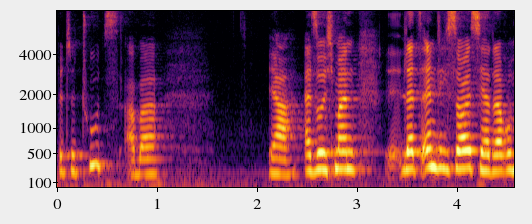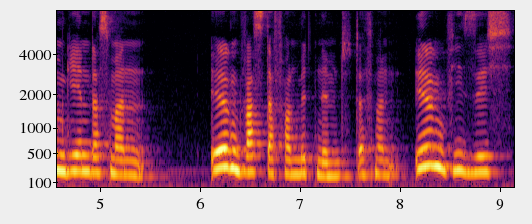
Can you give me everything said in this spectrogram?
bitte tut's. Aber ja, also ich meine, letztendlich soll es ja darum gehen, dass man irgendwas davon mitnimmt, dass man irgendwie sich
